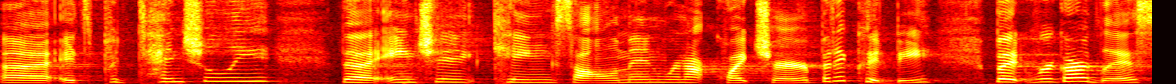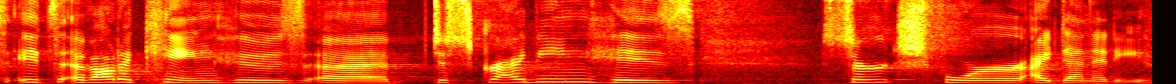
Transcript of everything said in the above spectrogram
Uh, it's potentially the ancient King Solomon. We're not quite sure, but it could be. But regardless, it's about a king who's uh, describing his search for identity,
